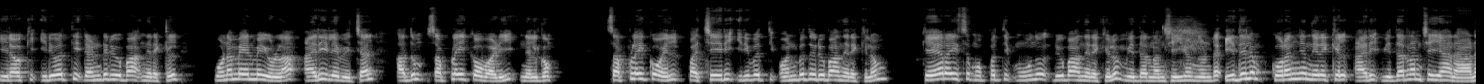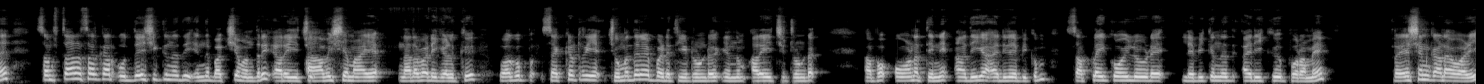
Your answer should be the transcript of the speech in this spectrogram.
കിലോയ്ക്ക് ഇരുപത്തി രണ്ട് രൂപ നിരക്കിൽ ഗുണമേന്മയുള്ള അരി ലഭിച്ചാൽ അതും സപ്ലൈകോ വഴി നൽകും. സപ്ലൈകോയിൽ പച്ചേരി ഇരുപത്തി ഒൻപത് രൂപ നിരക്കിലും കെ റൈസ് മുപ്പത്തി മൂന്ന് രൂപ നിരക്കിലും വിതരണം ചെയ്യുന്നുണ്ട്. ഇതിലും കുറഞ്ഞ നിരക്കിൽ അരി വിതരണം ചെയ്യാനാണ് സംസ്ഥാന സർക്കാർ ഉദ്ദേശിക്കുന്നത് എന്ന് ഭക്ഷ്യമന്ത്രി അറിയിച്ചു. ആവശ്യമായ നടപടികൾക്ക് വകുപ്പ് സെക്രട്ടറിയെ ചുമതലപ്പെടുത്തിയിട്ടുണ്ട് എന്നും അറിയിച്ചിട്ടുണ്ട്. അപ്പോൾ ഓണത്തിന് അധിക അരി ലഭിക്കും. സപ്ലൈകോയിലൂടെ ലഭിക്കുന്ന അരിക്ക് പുറമെ റേഷൻ കട വഴി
